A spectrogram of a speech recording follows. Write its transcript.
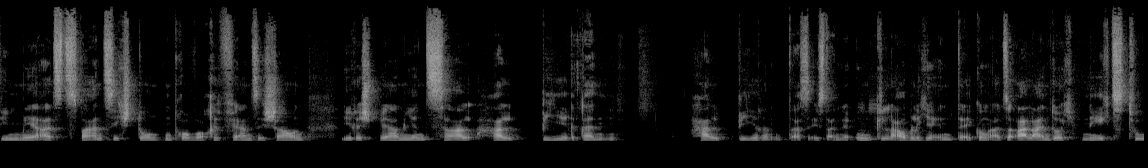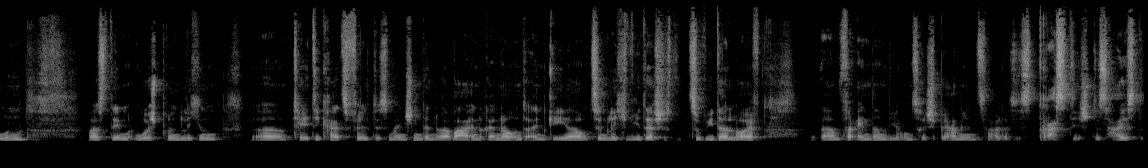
die mehr als 20 Stunden pro Woche Fernseh schauen, ihre Spermienzahl halbieren. Halbieren. Das ist eine unglaubliche Entdeckung. Also allein durch Nichtstun was dem ursprünglichen äh, Tätigkeitsfeld des Menschen, denn er war ein Renner und ein Geher, ziemlich wieder, zuwiderläuft, ähm, verändern wir unsere Spermienzahl. Das ist drastisch. Das heißt,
